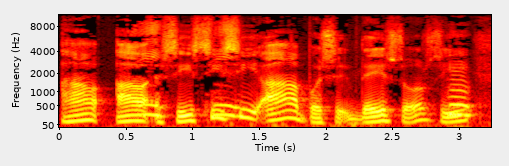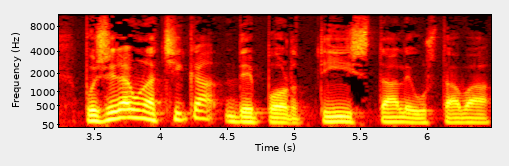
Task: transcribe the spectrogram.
Ah, ah, sí, Sí, sí, ah, pues de eso, sí. Mm. Pues era una chica deportista, le gustaba,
